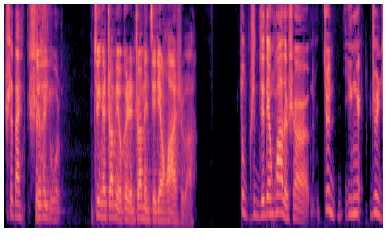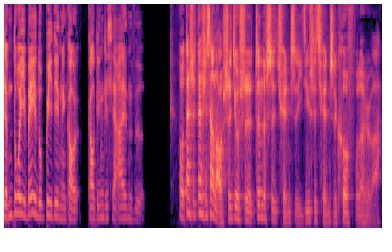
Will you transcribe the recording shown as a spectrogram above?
事太事太多了，就应该专门有个人专门接电话，是吧？都不是接电话的事儿，就应该就人多一倍都不一定能搞搞定这些案子。哦，但是但是像老师就是真的是全职，已经是全职客服了，是吧？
